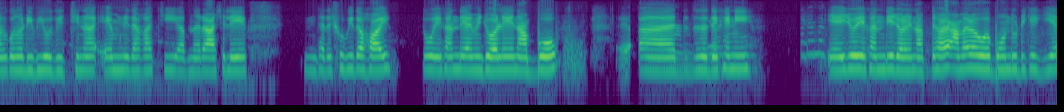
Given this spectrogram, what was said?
আমি কোনো রিভিউ দিচ্ছি না। এমনি দেখাচ্ছি আপনারা আসলে যাতে সুবিধা হয়। তো এখান দিয়ে আমি জলে নামবো। দেখে নি। এই যে এখান দিয়ে জলে নামতে হয়। আমার ওই বন্ধুটিকে গিয়ে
